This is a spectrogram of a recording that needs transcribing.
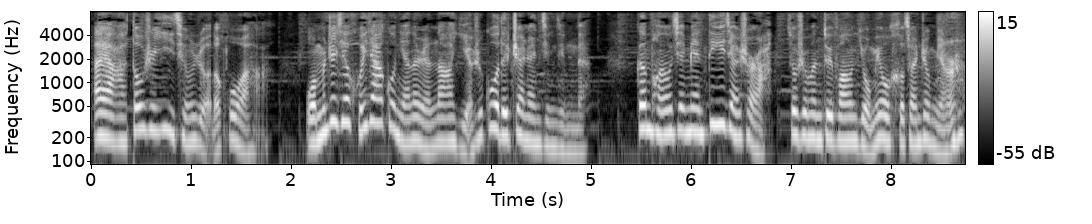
哎呀，都是疫情惹的祸哈！我们这些回家过年的人呢，也是过得战战兢兢的。跟朋友见面第一件事啊，就是问对方有没有核酸证明。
